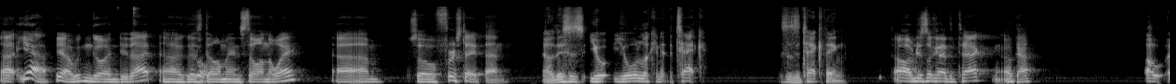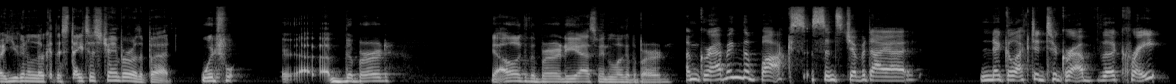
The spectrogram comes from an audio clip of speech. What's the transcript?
Uh, yeah, yeah, we can go ahead and do that because Cool. Delamain's still on the way. Um, so first aid then. No, this is you're you're looking at the tech. This is a tech thing. Oh, I'm just looking at the tech. Okay. Oh, are you going to look at the stasis chamber or the bird? Which one? Uh, the bird? Yeah, I'll look at the bird. He asked me to look at the bird. I'm grabbing the box since Jebediah neglected to grab the crate,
